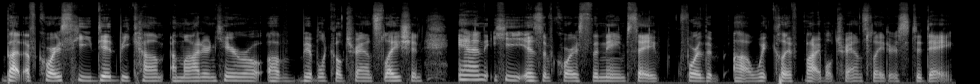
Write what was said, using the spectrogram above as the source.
But of course, he did become a modern hero of biblical translation, and he is, of course, the namesake for the uh, Wycliffe Bible translators today.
